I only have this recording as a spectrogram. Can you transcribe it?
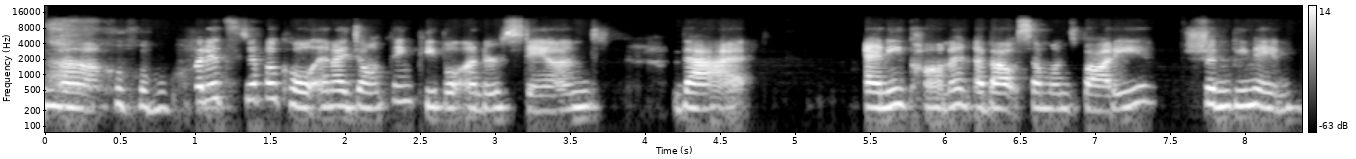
Um, but it's difficult. And I don't think people understand that any comment about someone's body shouldn't be made.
